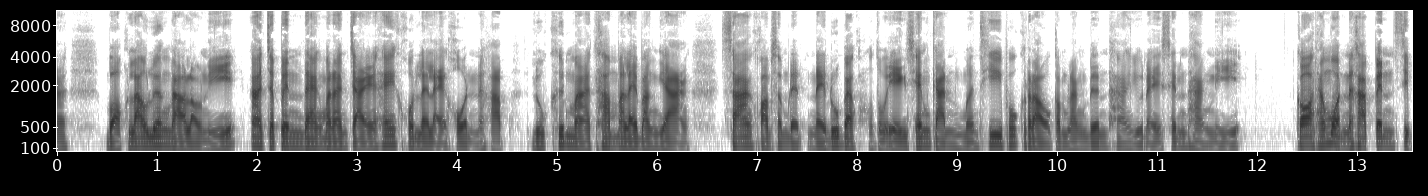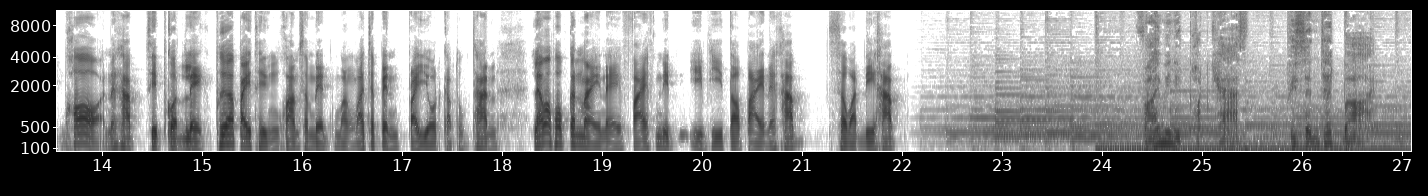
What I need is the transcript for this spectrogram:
บอกเล่าเรื่องราวเหล่านี้ อาจจะเป็นแรงบันดาลใจให้คนหลาย ๆ คนนะครับ ลุกขึ้นมาทำอะไรบางอย่าง สร้างความสำเร็จในรูปแบบของตัวเอง เช่นกันเหมือนที่พวกเรากำลังเดินทางอยู่ในเส้นทางนี้ ก็ทั้งหมดนะครับเป็น 10 ข้อนะครับ10กฎเหล็กเพื่อไปถึงความสำเร็จหวังว่าจะเป็นประโยชน์กับทุกท่าน แล้วมาพบกันใหม่ใน 5 minute EP ต่อไปนะครับ สวัสดีครับ 5 minute podcast presented by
